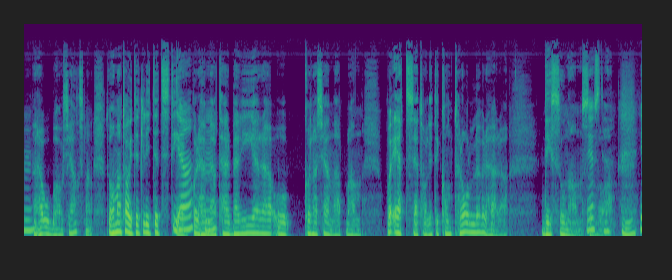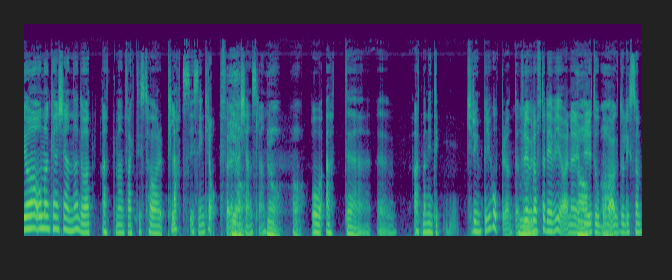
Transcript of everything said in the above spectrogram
mm. den här obehagskänslan. Då har man tagit ett litet steg ja. på det här med mm. att härbärgera och kunna känna att man på ett sätt har lite kontroll över det här. Dissonansen Just. Mm. Ja, och man kan känna då att, att man faktiskt har plats i sin kropp för den Ja. här känslan. Ja, ja. Och att, eh, eh, att man inte krymper ihop runt den. För det är väl ofta det vi gör när det Mm. Blir ett obehag. Då liksom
